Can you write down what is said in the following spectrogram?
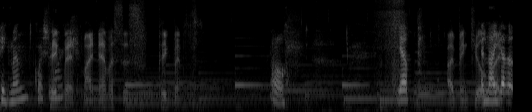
Pigman? Question mark? Pigman, my nemesis. Pigman. Oh. Yep. I've been killed And. I got a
